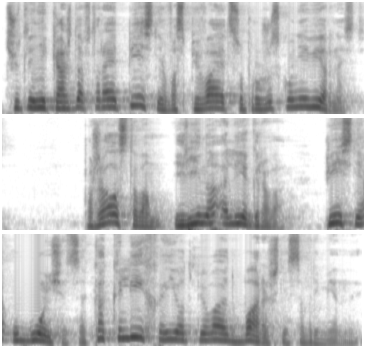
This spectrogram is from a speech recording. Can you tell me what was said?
чуть ли не каждая вторая песня воспевает супружескую неверность. Пожалуйста вам, Ирина Аллегрова – Песня «Угонщица». Как лихо ее отпевают барышни современные.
